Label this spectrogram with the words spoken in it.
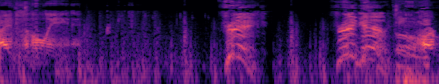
tied for the lead. Frig! Frig out! Hardpoint.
